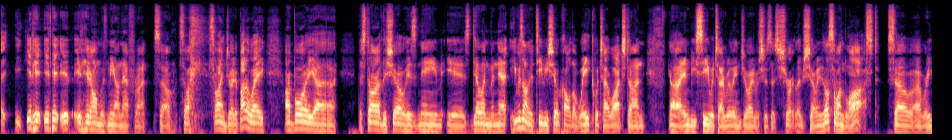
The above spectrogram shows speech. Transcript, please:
it, it, hit it hit it, it hit home with me on that front. So so so I enjoyed it. By the way, our boy. Uh, the star of the show, his name is Dylan Minnette. He was on a TV show called Awake, which I watched on uh, NBC, which I really enjoyed, which was a short-lived show. And he was also on Lost, so uh, where he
